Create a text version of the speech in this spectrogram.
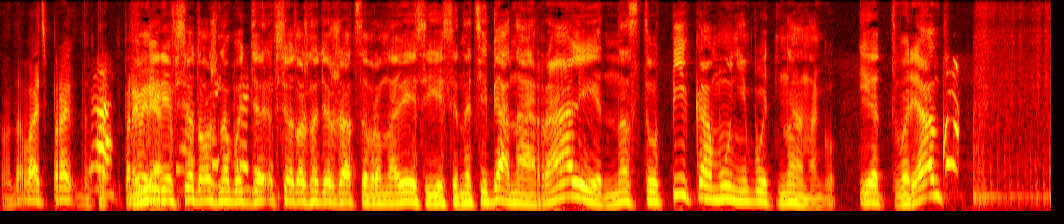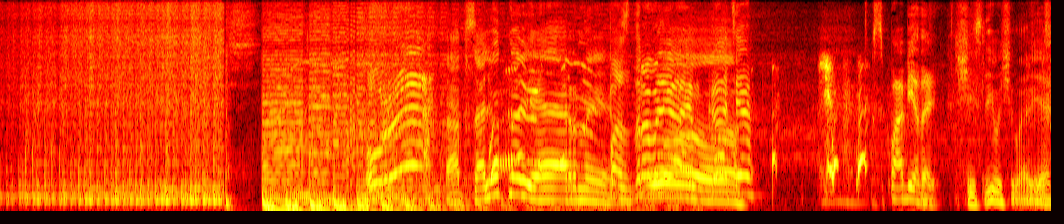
Ну, давайте про- да, Да. В проверяем. мире все должно быть, проверим. все должно держаться в равновесии. Если на тебя наорали, наступи кому-нибудь на ногу. И этот вариант абсолютно верный. Поздравляем, О, Катя! С победой! Счастливый человек,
